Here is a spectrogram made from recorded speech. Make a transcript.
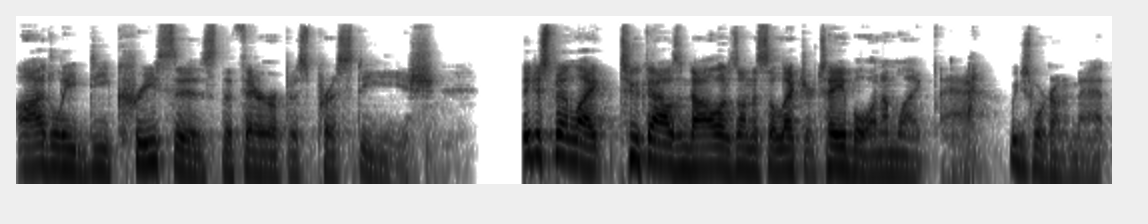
oddly decreases the therapist's prestige. They just spent like two thousand dollars on this electric table, and I'm like, ah, we just work on a mat.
